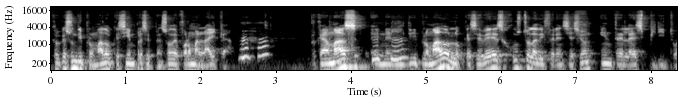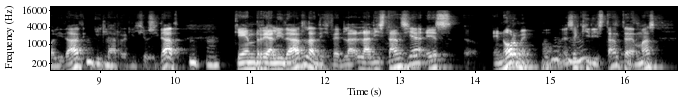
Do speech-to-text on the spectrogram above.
creo que es un diplomado que siempre se pensó de forma laica. Porque además en el diplomado lo que se ve es justo la diferenciación entre la espiritualidad y la religiosidad, que en realidad la, la, distancia es enorme, es equidistante además,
